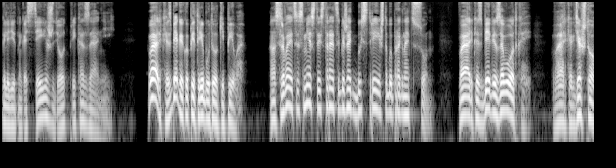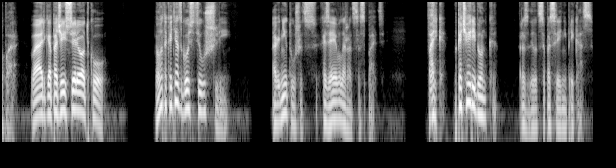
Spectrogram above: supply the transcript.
глядит на гостей и ждет приказаний. «Варька, сбегай купи три бутылки пива». Она срывается с места и старается бежать быстрее, чтобы прогнать сон. «Варька, сбегай за водкой». «Варька, где штопор?» «Варька, почисть селедку». Но вот, наконец, гости ушли. Огни тушатся, хозяева ложатся спать. «Варька, покачай ребенка», — раздается последний приказ.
